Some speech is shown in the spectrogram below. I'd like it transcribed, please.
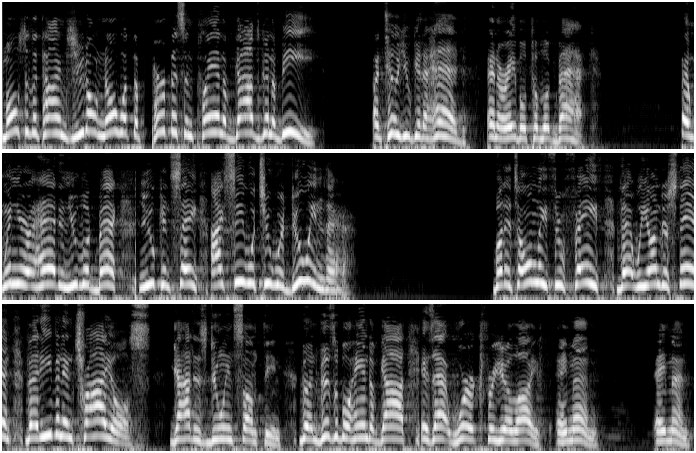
most of the times you don't know what the purpose and plan of God's going to be until you get ahead and are able to look back. And when you're ahead and you look back, you can say, I see what you were doing there. But it's only through faith that we understand that even in trials, God is doing something. The invisible hand of God is at work for your life. Amen. Amen.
